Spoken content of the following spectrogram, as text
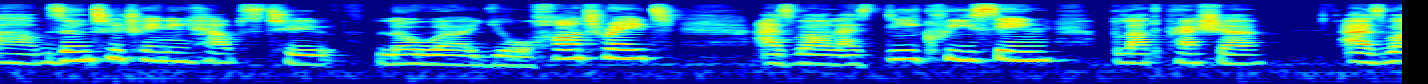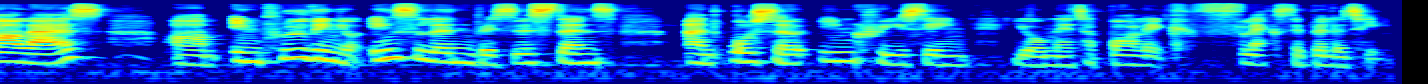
um, zone 2 training helps to lower your heart rate, as well as decreasing blood pressure, as well as um, improving your insulin resistance and also increasing your metabolic flexibility.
